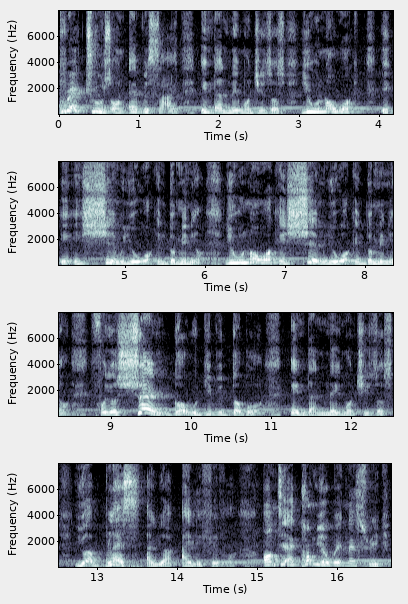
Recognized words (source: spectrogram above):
breakthroughs on every side in the name of Jesus. You will not walk in, in, in shame, you walk in dominion. You will not walk in shame, you walk in dominion. For your shame, God will give you double in the name of Jesus. You are blessed and you are highly favored. Until I come your way next week,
